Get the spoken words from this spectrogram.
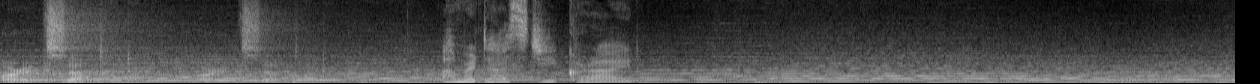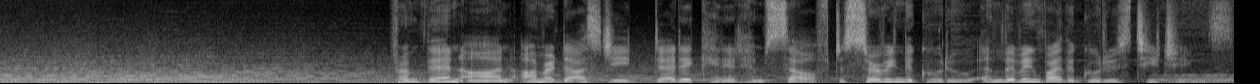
are accepted, are accepted. Amar Das Ji cried. From then on, Amar Das Ji dedicated himself to serving the Guru and living by the Guru's teachings.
